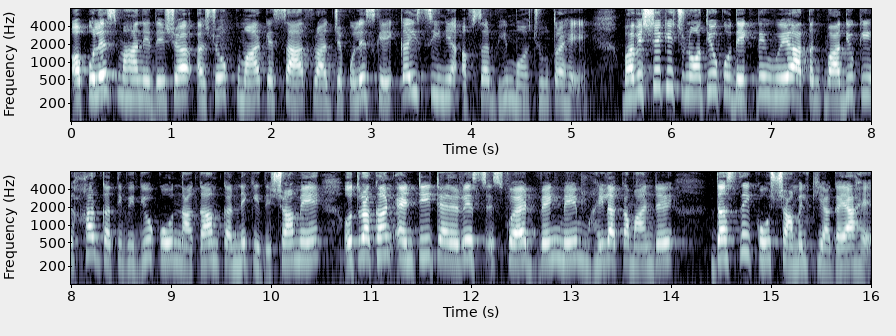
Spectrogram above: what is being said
और पुलिस महानिदेशक अशोक कुमार के साथ राज्य पुलिस के कई सीनियर अफसर भी मौजूद रहे। भविष्य की चुनौतियों को देखते हुए आतंकवादियों की हर गतिविधियों को नाकाम करने की दिशा में Uttarakhand anti terrorist squad wing में महिला कमांडर दस्ते को शामिल किया गया है।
